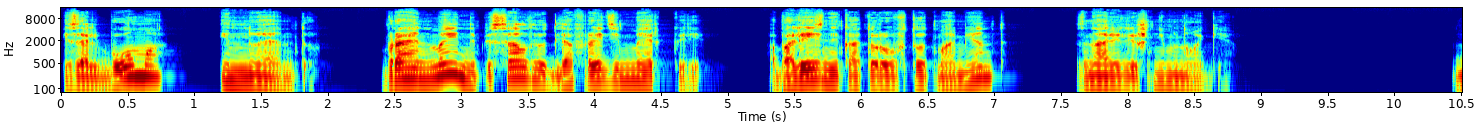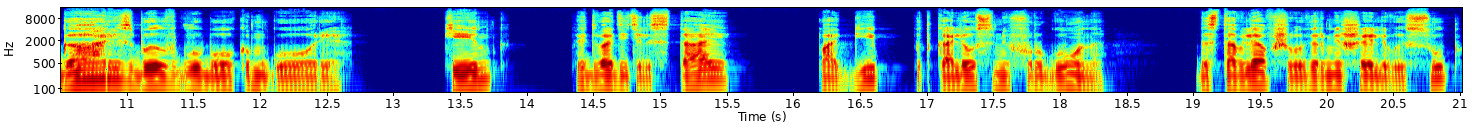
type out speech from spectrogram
из альбома Innuendo. Брайан Мэй написал ее для Фредди Меркьюри, о болезни которого в тот момент знали лишь немногие. Гаррис был в глубоком горе. Кинг, предводитель стаи, погиб под колесами фургона, доставлявшего вермишелевый суп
